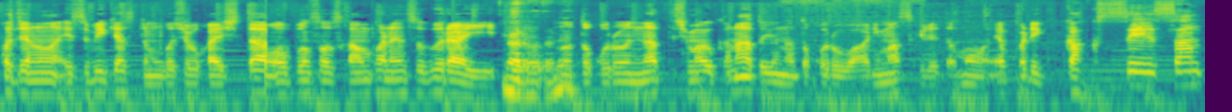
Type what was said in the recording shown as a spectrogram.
こちらの SB キャストもご紹介したオープンソースカンファレンスぐらい。のところになってしまうかなというようなところはありますけれども、やっぱり学生さん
